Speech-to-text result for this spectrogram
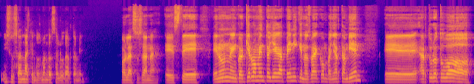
Y Susana que nos manda a saludar también. Hola Susana. Este, en un, en cualquier momento llega Penny que nos va a acompañar también. Eh, Arturo tuvo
